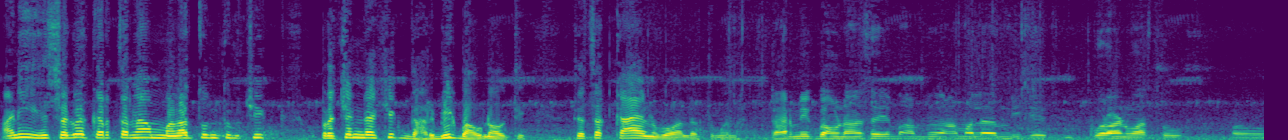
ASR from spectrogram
आणि हे सगळं करताना मनातून तुमची प्रचंड अशी एक धार्मिक भावना होती. त्याचा काय अनुभव आला तुम्हाला? धार्मिक भावना असं आहे आम- आम्हाला मी जे पुराण वाचतो अं,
